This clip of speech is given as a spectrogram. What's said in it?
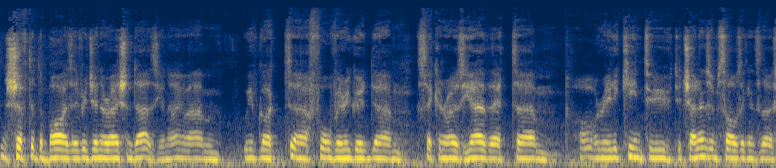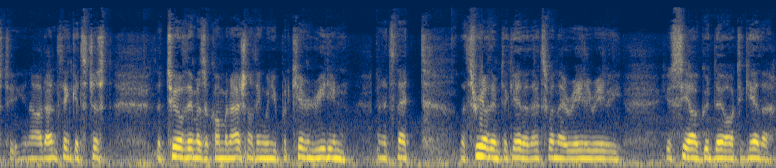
and shifted the bar as every generation does, you know. Um, we've got uh, four very good um, second rows here that um, are really keen to, to challenge themselves against those two. You know, I don't think it's just the two of them as a combination. I think when you put Kieran Read in and it's that the three of them together, that's when they really, really you see how good they are together.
